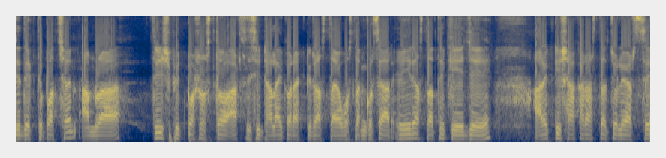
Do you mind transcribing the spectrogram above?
যে দেখতে পাচ্ছেন, আমরা ত্রিশ ফিট প্রশস্ত আরসিসি ঢালাই করা একটি রাস্তায় অবস্থান করছে। আর এই রাস্তা থেকে যে আরেকটি শাখা রাস্তা চলে আসছে,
